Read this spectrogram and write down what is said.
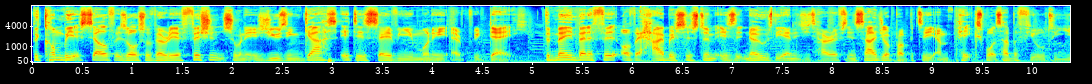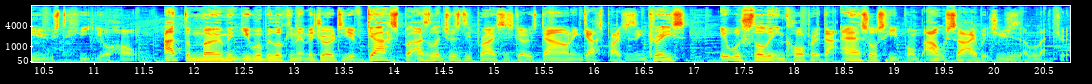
The combi itself is also very efficient, so when it is using gas, it is saving you money every day. The main benefit of a hybrid system is it knows the energy tariffs inside your property and picks what type of fuel to use to heat your home. At the moment, you will be looking at majority of gas, but as electricity prices goes down and gas prices increase, it will slowly incorporate that air source heat pump outside which uses electric.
